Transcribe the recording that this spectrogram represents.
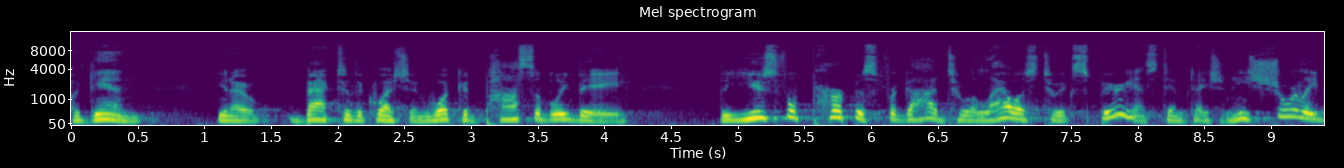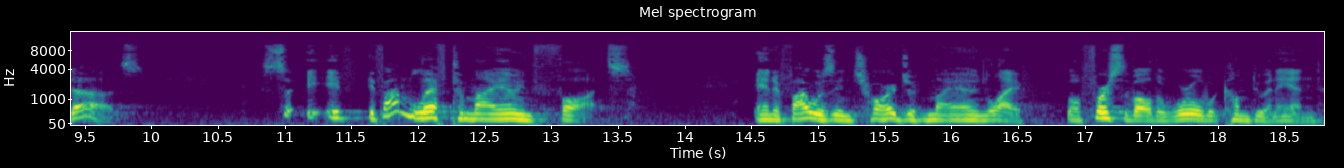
again, you know, back to the question, what could possibly be the useful purpose for God to allow us to experience temptation? He surely does. So if, if I'm left to my own thoughts, and if I was in charge of my own life, well, first of all, the world would come to an end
